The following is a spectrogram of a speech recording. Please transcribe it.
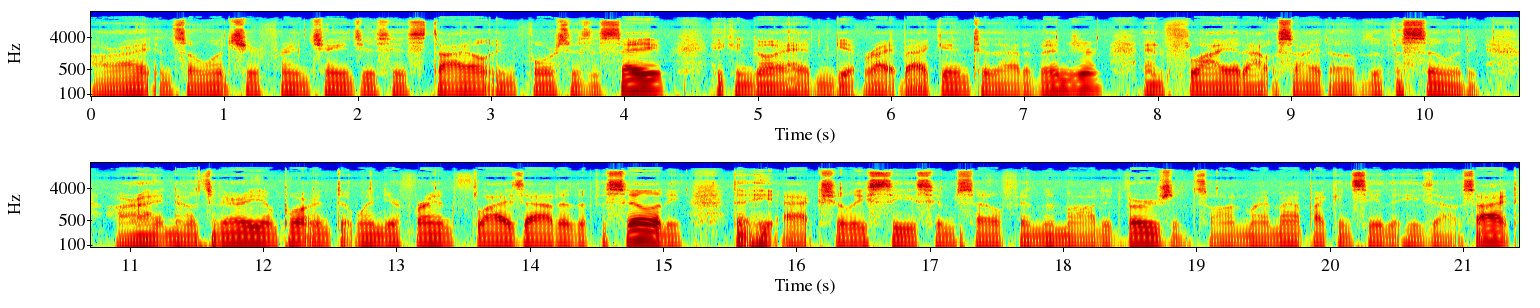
Alright, and so once your friend changes his style and forces a save, he can go ahead and get right back into that Avenger and fly it outside of the facility. Alright, now it's very important that when your friend flies out of the facility that he actually sees himself in the modded version. So on my map I can see that he's outside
